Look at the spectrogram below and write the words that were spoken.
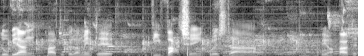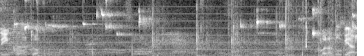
Lubian, particolarmente vivace in questa prima parte di incontro. Con la Lubian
